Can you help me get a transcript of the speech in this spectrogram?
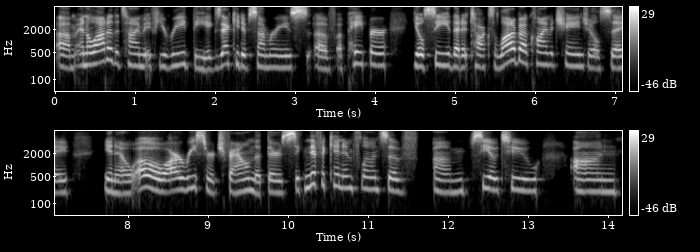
Um, and a lot of the time if you read the executive summaries of a paper you'll see that it talks a lot about climate change. It'll say you know, oh, our research found that there's significant influence of um, CO2 on,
